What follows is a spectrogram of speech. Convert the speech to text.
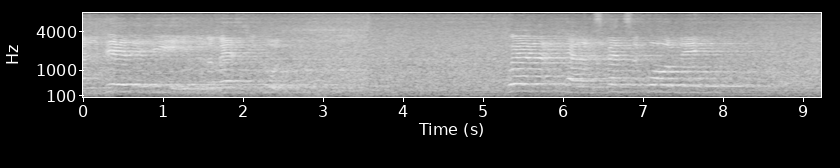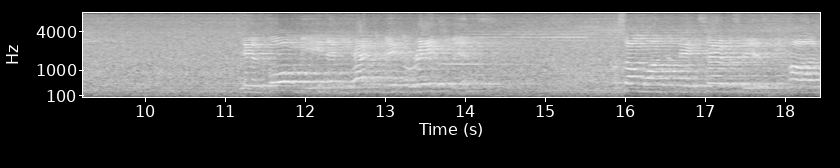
and he did indeed do the best he could. When Canon Spencer called me to inform me that he had to make arrangements for someone to take services because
